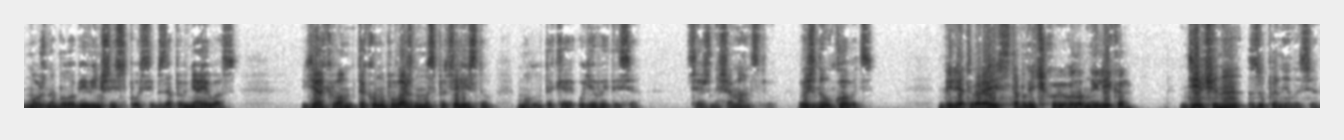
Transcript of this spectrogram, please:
можна було б і в інший спосіб, запевняю вас. Як вам, такому поважному спеціалісту, могло таке уявитися? Це ж не шаманство. Ви ж науковець. Біля дверей з табличкою головний лікар дівчина зупинилася.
